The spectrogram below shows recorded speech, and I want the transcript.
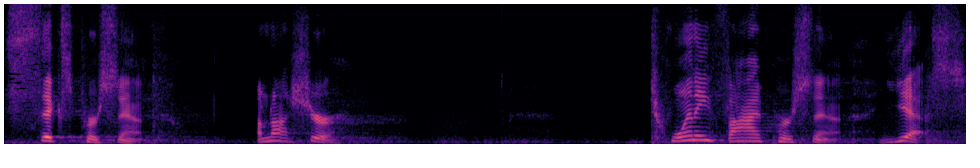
6%, I'm not sure. 25%, yes,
